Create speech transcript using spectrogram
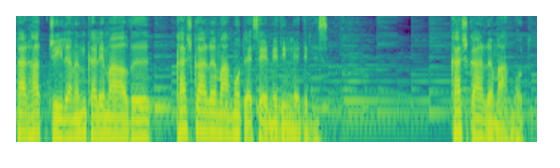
Ferhat Ceylan'ın kaleme aldığı Kaşgarlı Mahmut eserini dinlediniz. Kaşgarlı Mahmut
